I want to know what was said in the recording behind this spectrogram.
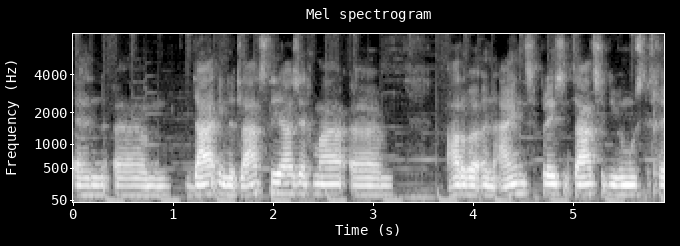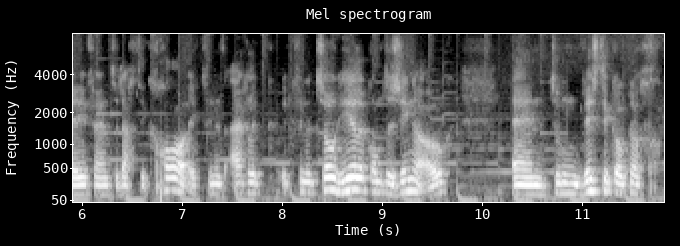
En um, daar in het laatste jaar, zeg maar, um, hadden we een eindpresentatie die we moesten geven. En toen dacht ik, goh, ik vind het eigenlijk ik vind het zo heerlijk om te zingen ook. En toen wist ik ook nog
